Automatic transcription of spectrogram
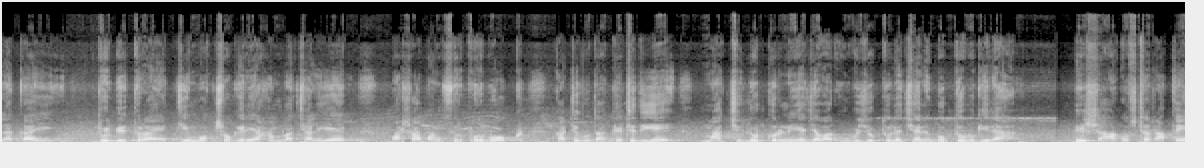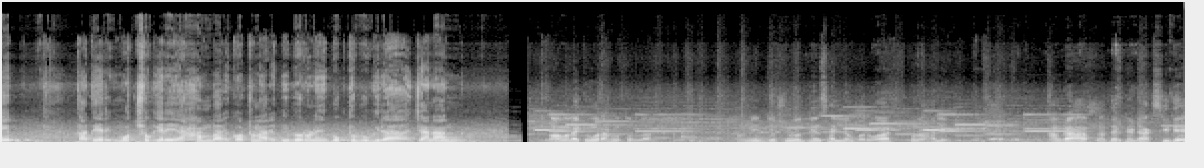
এলাকায় দুর্বৃত্তরা একটি মৎস্যগেরে হামলা চালিয়ে বাসা বাংসুরপূর্বক কাঠিগুতা কেটে দিয়ে মাছ লুট করে নিয়ে যাওয়ার অভিযোগ তুলেছেন ভুক্তভোগীরা। বিশ আগস্টের রাতে তাদের মৎস্যগেরে হামলার ঘটনার বিবরণে ভুক্তভোগীরা জানান। আসসালামু আলাইকুম রহমতুল্লাহ। আমি জসিমউদ্দিন, সাইল নম্বর ওয়ার্ড, কোনাহালি। আমরা আপনাদেরকে ডাকছি যে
